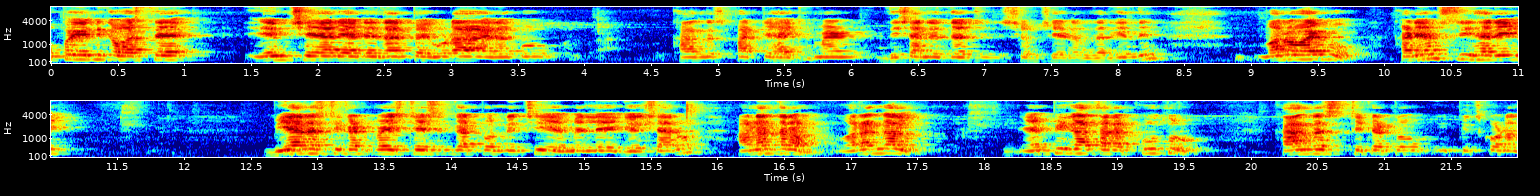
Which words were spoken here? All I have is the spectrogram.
ఉప ఎన్నిక వస్తే ఏం చేయాలి అనే దానిపై కూడా ఆయనకు కాంగ్రెస్ పార్టీ హైకమాండ్ దిశానిర్దేశం చేయడం జరిగింది. మరోవైపు కడియం శ్రీహరి బీఆర్ఎస్ టికెట్పై స్టేషన్ కర్పూర్ నుంచి ఎమ్మెల్యే గెలిచారు. అనంతరం వరంగల్ ఎంపీగా తన కూతురు కాంగ్రెస్ టికెట్ ఇప్పించుకోవడం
